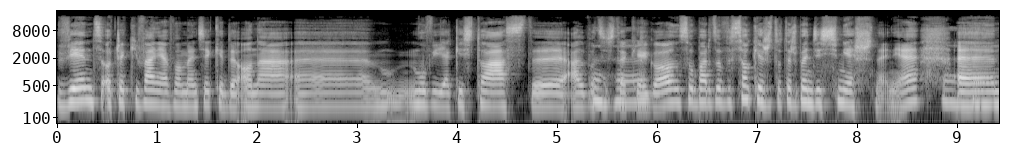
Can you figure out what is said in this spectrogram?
więc oczekiwania w momencie, kiedy ona e, mówi jakieś toasty albo coś mhm. takiego, są bardzo wysokie, że to też będzie śmieszne, nie? Mhm.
